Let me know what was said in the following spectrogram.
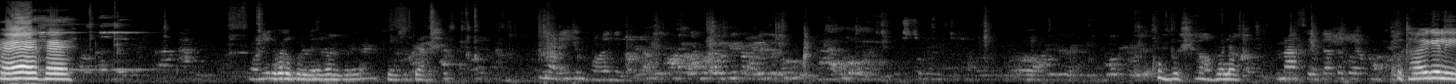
হ্যাঁ হ্যাঁ। খুব বেশি হবে না। কোথায় গেলি?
